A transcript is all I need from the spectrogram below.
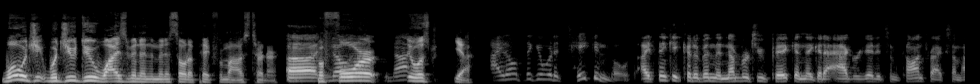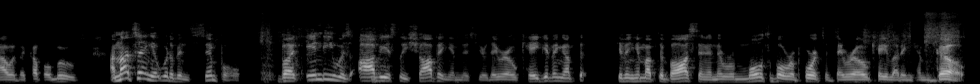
What would you would you do Wiseman in the Minnesota pick for Miles Turner Uh, no, before not- it was? Yeah, I don't think it would have taken both. I think it could have been the number two pick, and they could have aggregated some contracts somehow with a couple moves. I'm not saying it would have been simple, but Indy was obviously shopping him this year. They were okay giving up to, giving him up to Boston, and there were multiple reports that they were okay letting him go.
